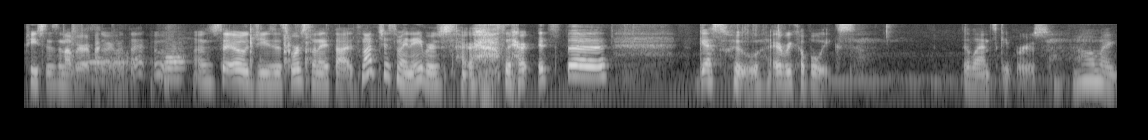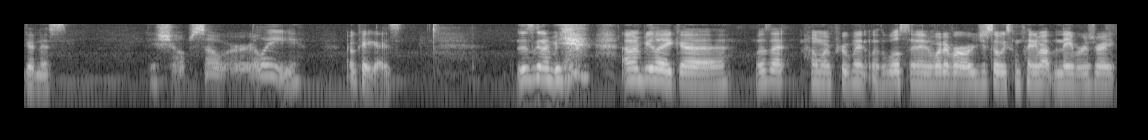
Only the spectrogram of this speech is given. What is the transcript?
pieces and I'll be right back. Sorry about that. Ooh. I was gonna say, oh geez, it's worse than I thought. It's not just my neighbors out there. It's the guess who every couple weeks. The landscapers. Oh my goodness. They show up so early. Okay, guys. This is gonna be, I'm gonna be like, uh, was that home improvement with Wilson and whatever, or just always complaining about the neighbors, right?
